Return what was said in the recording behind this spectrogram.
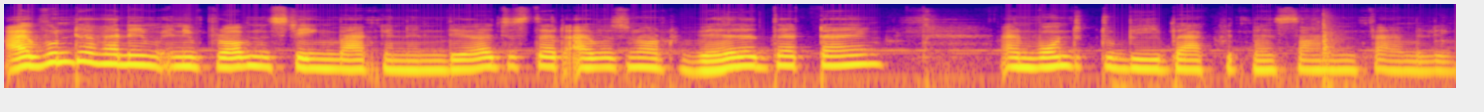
I wouldn't have had any, problem staying back in India, just that I was not well at that time and wanted to be back with my son and family.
